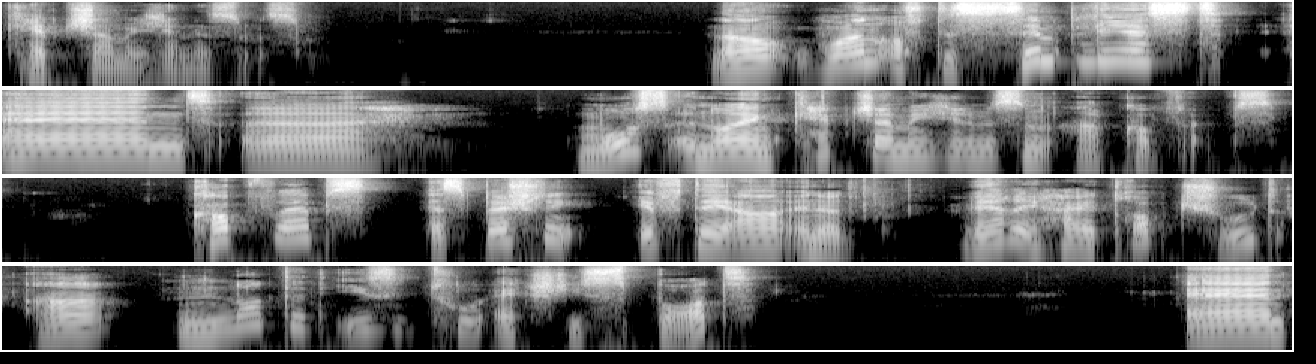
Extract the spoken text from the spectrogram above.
capture mechanisms. Now, one of the simplest and uh, most annoying capture mechanisms are cobwebs. Cobwebs, especially if they are in a very high drop chute, are not that easy to actually spot. And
